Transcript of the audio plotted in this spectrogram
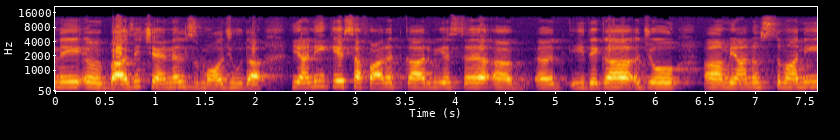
ने बाज़ी चैनल्स मौजूद यानी कि सफारतकार भी इस ईदेगा जो मियानस्तमानी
